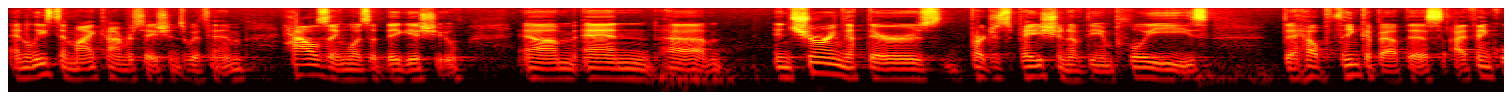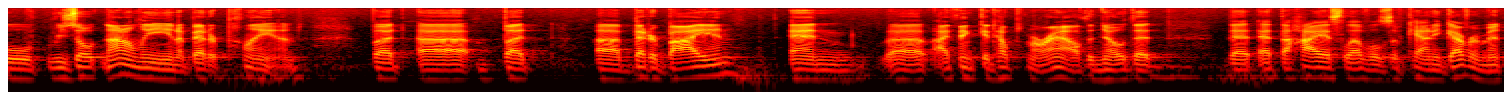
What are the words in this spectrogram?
And at least in my conversations with him, housing was a big issue. Um, And um, ensuring that there's participation of the employees to help think about this, I think will result not only in a better plan, but, uh, but uh, better buy-in. And uh, I think it helps morale to know that, that at the highest levels of county government,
